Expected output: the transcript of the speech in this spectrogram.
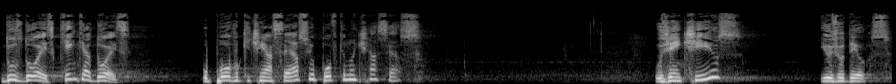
dos dois, quem que é dois? O povo que tinha acesso e o povo que não tinha acesso. Os gentios e os judeus.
